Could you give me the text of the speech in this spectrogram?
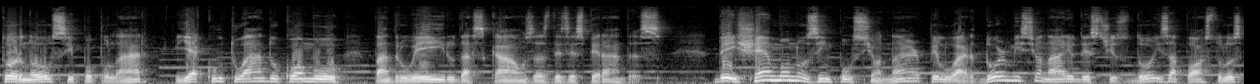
tornou-se popular e é cultuado como padroeiro das causas desesperadas. Deixemo-nos impulsionar pelo ardor missionário destes dois apóstolos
